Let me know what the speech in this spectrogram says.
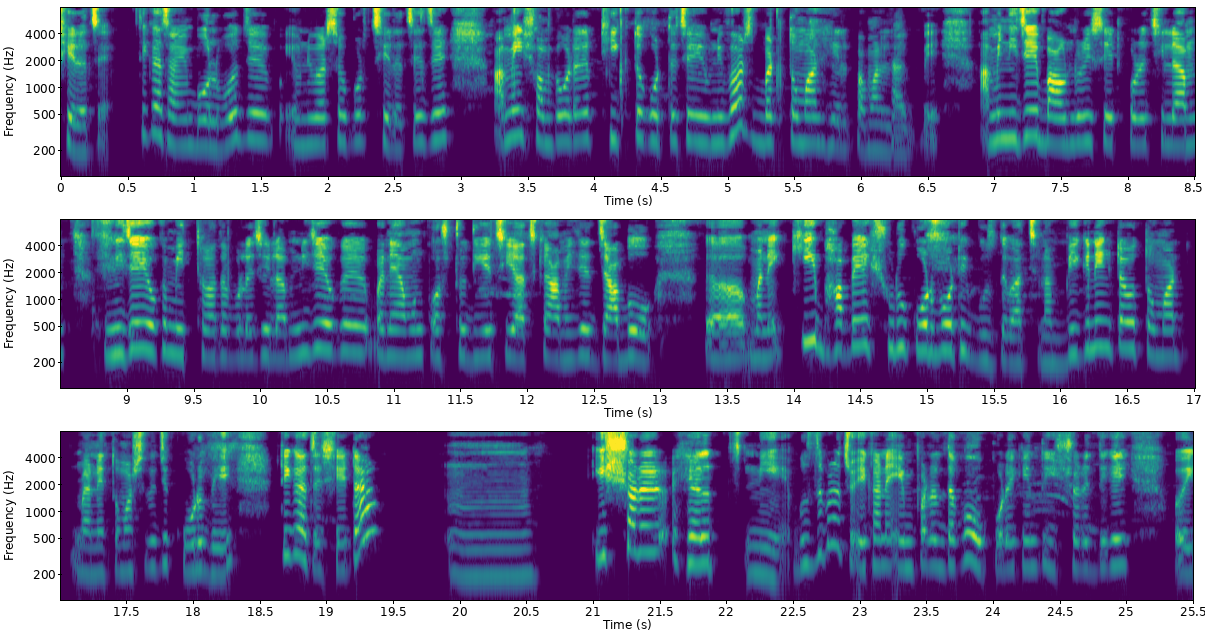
ছেড়েছে। ঠিক আছে, আমি বলব যে ইউনিভার্সের ওপর ছেড়েছে যে আমি এই সম্পর্কটাকে ঠিক তো করতে চাই ইউনিভার্স বাট তোমার হেল্প আমার লাগবে। আমি নিজেই বাউন্ডারি সেট করেছিলাম, নিজেই ওকে মিথ্যা কথা বলেছিলাম, নিজেই ওকে মানে এমন কষ্ট দিয়েছি, আজকে আমি যে যাব মানে কীভাবে শুরু করব ঠিক বুঝতে পারছি না। বিগিনিংটাও তোমার মানে তোমার সাথে যে করবে, ঠিক আছে, সেটা ঈশ্বরের হেল্প নিয়ে, বুঝতে পেরেছ? এখানে এম্পারার দেখো ওপরে কিন্তু ঈশ্বরের দিকেই ওই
